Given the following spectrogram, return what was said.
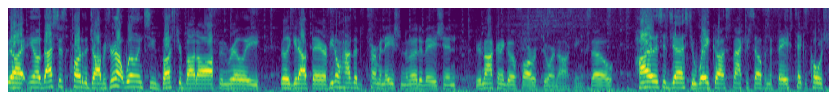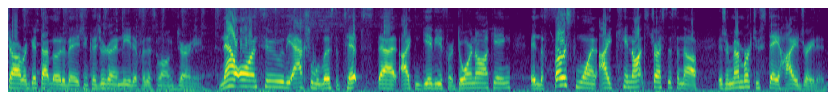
uh, you know, that's just part of the job. If you're not willing to bust your butt off and really, really get out there, if you don't have the determination, the motivation, you're not going to go far with door knocking. So, highly suggest you wake up, smack yourself in the face, take a cold shower, get that motivation because you're going to need it for this long journey. Now, on to the actual list of tips that I can give you for door knocking. And the first one, I cannot stress this enough, is remember to stay hydrated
